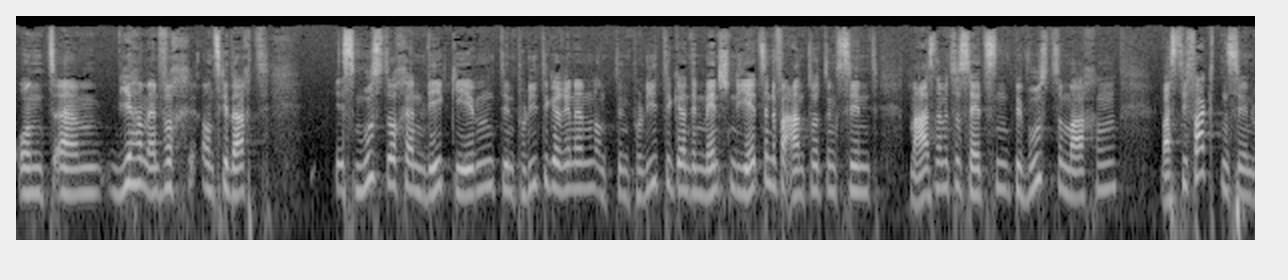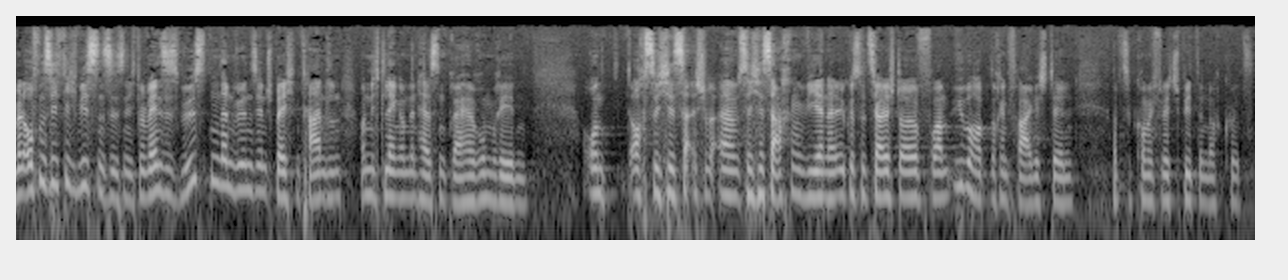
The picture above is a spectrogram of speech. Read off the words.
Und ähm, wir haben einfach uns gedacht, es muss doch einen Weg geben, den Politikerinnen und den Politikern, den Menschen, die jetzt in der Verantwortung sind, Maßnahmen zu setzen, bewusst zu machen, was die Fakten sind, weil offensichtlich wissen sie es nicht. Weil wenn sie es wüssten, dann würden sie entsprechend handeln und nicht länger um den heißen Brei herumreden. Und auch solche, äh, solche Sachen wie eine ökosoziale Steuerreform überhaupt noch in Frage stellen. Dazu komme ich vielleicht später noch kurz.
